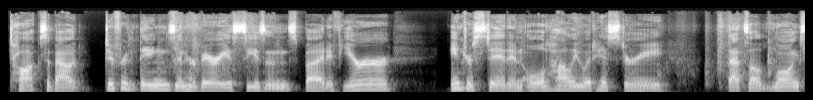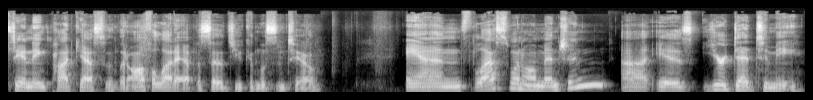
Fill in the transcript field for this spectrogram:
talks about different things in her various seasons, but if you're interested in old Hollywood history, that's a long-standing podcast with an awful lot of episodes you can listen to. And the last one I'll mention uh, is You're Dead to Me,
